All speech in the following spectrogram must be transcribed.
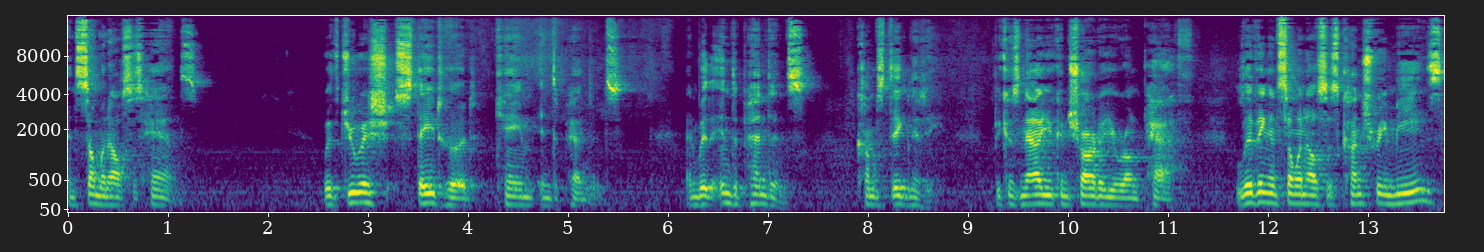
in someone else's hands. With Jewish statehood came independence. And with independence comes dignity because now you can charter your own path. Living in someone else's country means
